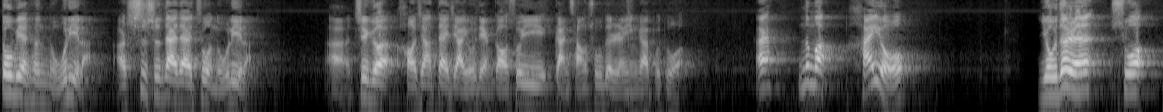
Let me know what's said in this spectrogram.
都变成奴隶了，而世世代代做奴隶了，啊，这个好像代价有点高，所以敢藏书的人应该不多。哎，那么还有有的人说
